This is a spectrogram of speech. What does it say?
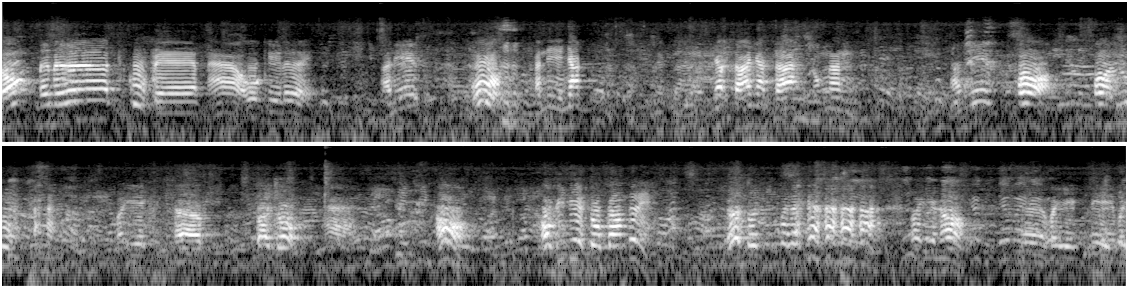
น้องเนิร์ดคู่แฝดอ่าโอเคเลย อันนี้โอ้อันนี้ยักษ์ยักษ์สายักษ์สาน้องนั่นอันนี้พ่อพ่อลูกพระเอกเอ่อต่อโชคอ่าเอ้าเอาพี่เตี้ยตัวปลอมด้วยนี่เออตัวจริงไปเลยพระเอกเขาเออพระเอกนี่พระเ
